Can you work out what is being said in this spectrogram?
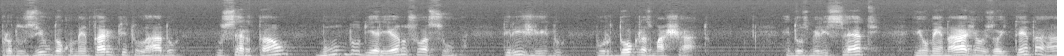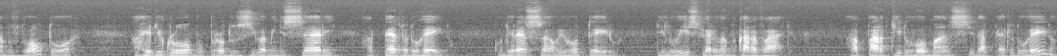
produziu um documentário intitulado O Sertão, Mundo de Ariano Suassuna, dirigido por Douglas Machado. Em 2007, em homenagem aos 80 anos do autor, a Rede Globo produziu a minissérie A Pedra do Reino, com direção e roteiro de Luiz Fernando Carvalho, a partir do romance da Pedra do Reino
